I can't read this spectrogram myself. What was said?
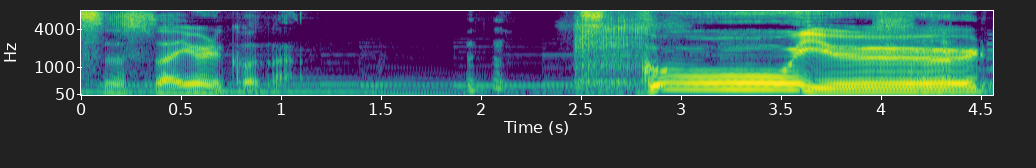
så sa julekona. God jul!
